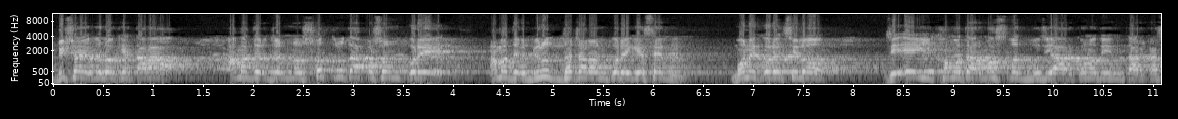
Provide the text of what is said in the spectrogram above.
বিষয়গুলোকে তারা আমাদের জন্য শত্রুতা পোষণ করে, আমাদের বিরুদ্ধাচারণ করে গেছেন। মনে করেছিল যে এই ক্ষমতার মসনদ বুঝি আর কোনোদিন তার কাছ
